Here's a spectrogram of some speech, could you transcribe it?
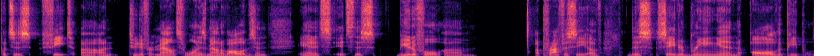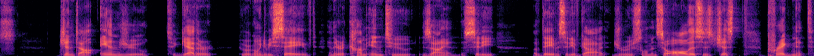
puts his feet uh, on two different mounts one is mount of olives and and it's it's this beautiful um, a prophecy of this savior bringing in all the peoples Gentile and Jew together who are going to be saved and they're to come into Zion, the city of David, city of God, Jerusalem. And so all this is just pregnant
